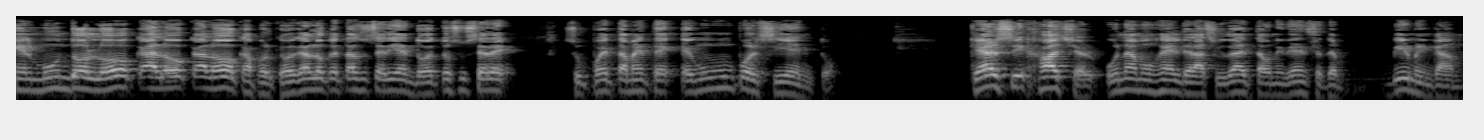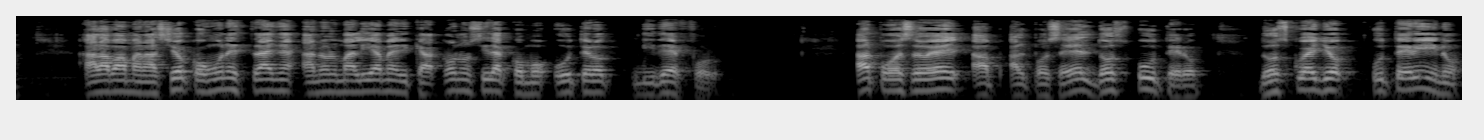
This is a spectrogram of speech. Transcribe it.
el mundo loca, loca, loca, porque oigan lo que está sucediendo. Esto sucede supuestamente en un por ciento. Kelsey Hutcher, una mujer de la ciudad estadounidense de Birmingham, Alabama, nació con una extraña anormalidad médica conocida como útero didéforo al poseer, al poseer dos úteros, dos cuellos uterinos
